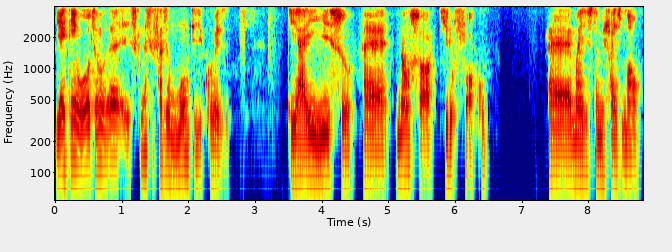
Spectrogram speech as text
E aí tem outro. É, você começa a fazer um monte de coisa. E aí isso é, não só tira o foco, é, mas isso também faz mal.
